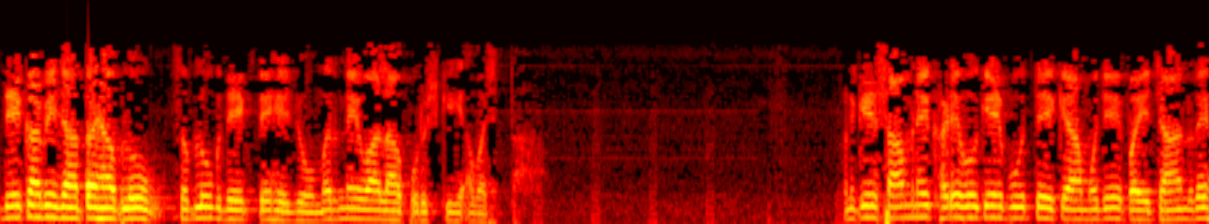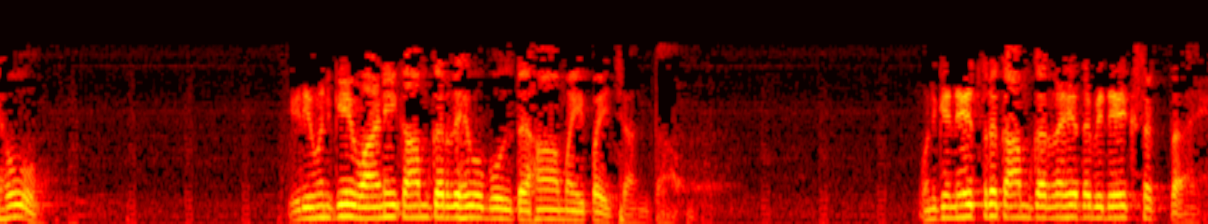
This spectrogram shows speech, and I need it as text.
देखा भी जाता है आप लोग, सब लोग देखते हैं जो मरने वाला पुरुष की अवस्था। उनके सामने खड़े होके पूछते, क्या मुझे पहचान रहे हो? यदि उनकी वाणी काम कर रहे वो बोलते हाँ मैं पहचानता हूँ। उनके नेत्र काम कर रहे तभी देख सकता है।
